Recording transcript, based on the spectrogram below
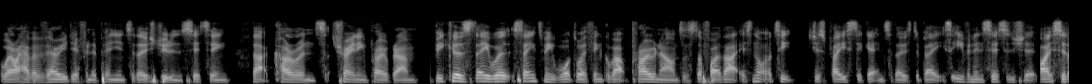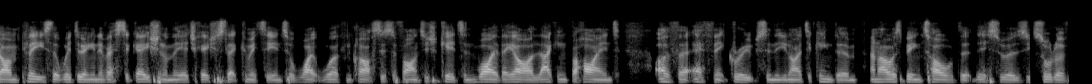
where I have a very different opinion to those students sitting that current training program because they were saying to me, What do I think about pronouns and stuff like that? It's not a teacher's place to get into those debates, even in citizenship. I said, I'm pleased that we're doing an investigation on the Education Select Committee into white working class disadvantaged kids and why they are lagging behind other ethnic groups in the United Kingdom. And I was being told that this was sort of,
